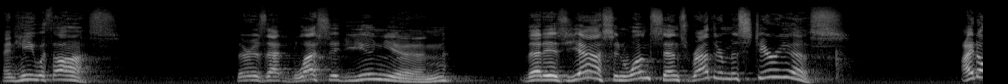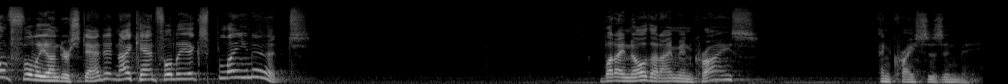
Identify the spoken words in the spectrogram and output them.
and He with us. There is that blessed union that is, yes, in one sense, rather mysterious. I don't fully understand it and I can't fully explain it. But I know that I'm in Christ and Christ is in me.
